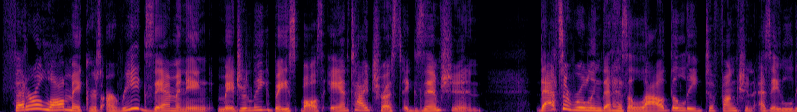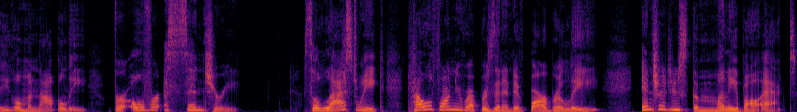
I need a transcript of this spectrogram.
federal lawmakers are re examining Major League Baseball's antitrust exemption. That's a ruling that has allowed the league to function as a legal monopoly for over a century. So last week, California Representative Barbara Lee introduced the Moneyball Act,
